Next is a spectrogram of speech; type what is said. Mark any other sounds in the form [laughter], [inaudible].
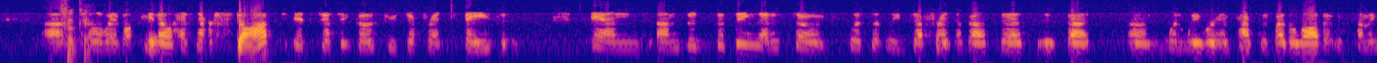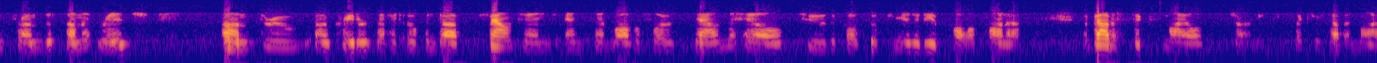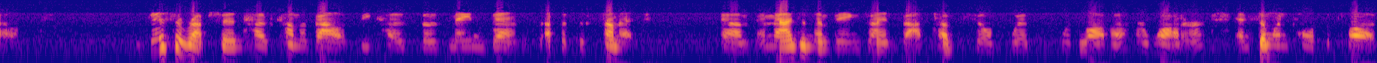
Um, Okay. Kilauea volcano has never stopped. It's just it goes through different phases. And um, the the thing that is so explicitly different about this is that um, when we were impacted by the lava, it was coming from the summit ridge um, through uh, craters that had opened up, fountained, and sent lava flows down the hill to the coastal community of Kalapana. About a six mile journey, six or seven miles. This eruption has come about because those main vents up at the summit, um, imagine them being giant bathtubs filled with, with lava or water, and someone pulled the plug.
